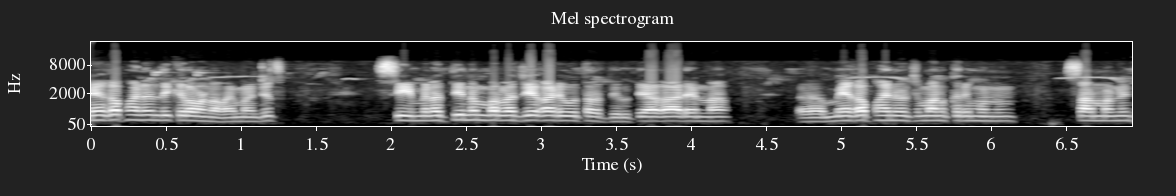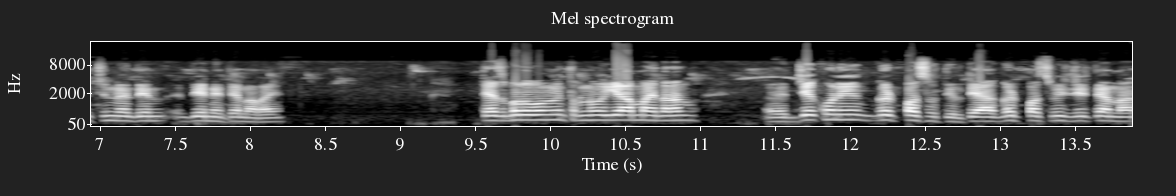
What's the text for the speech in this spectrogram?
मेगा फायनल देखील होणार आहे. म्हणजेच सीमेला तीन नंबरला जे गाडी उतरतील त्या गाड्यांना मेगा फायनलचे मानकरी म्हणून सन्मानित चिन्ह दे देण्यात येणार आहे. त्याचबरोबर मित्रांनो या मैदानात जे कोणी गटपास होतील त्या गटपास विजेत्यांना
